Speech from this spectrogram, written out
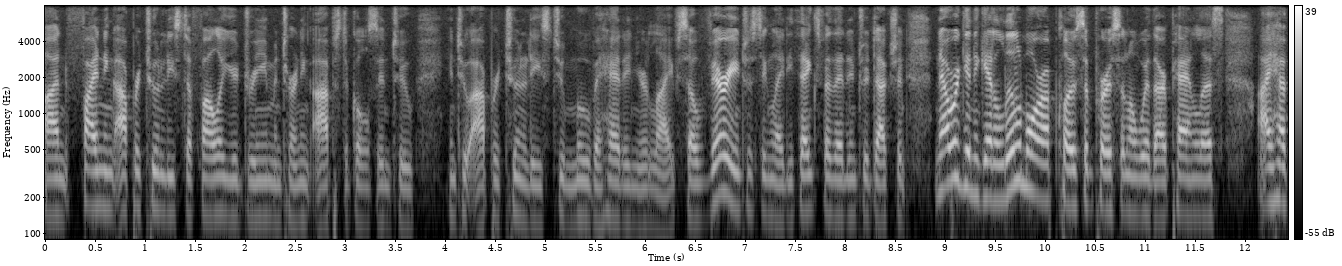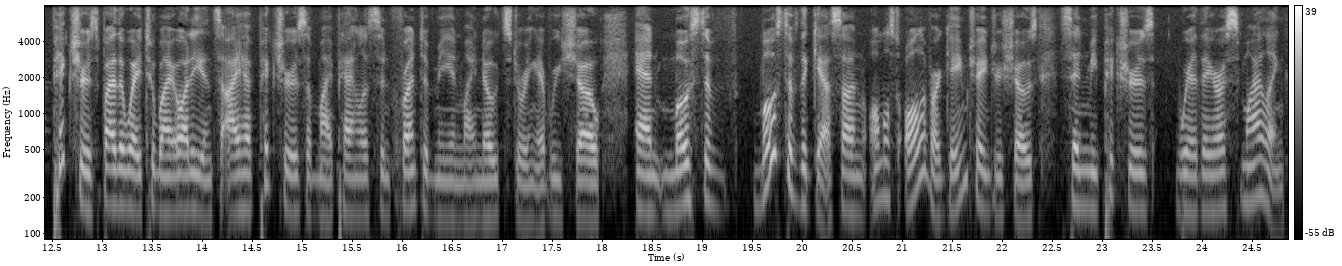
on finding opportunities to follow your dream and turning obstacles into into opportunities to move ahead in your life. So, very interesting lady. Thanks for that introduction. Now we're going to get a little more up close and personal with our panelists. I have pictures, by the way, to my audience, I have pictures of my panelists in front of me in my notes during every show, and most of most of the guests on almost all of our game changer shows send me pictures where they are smiling.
